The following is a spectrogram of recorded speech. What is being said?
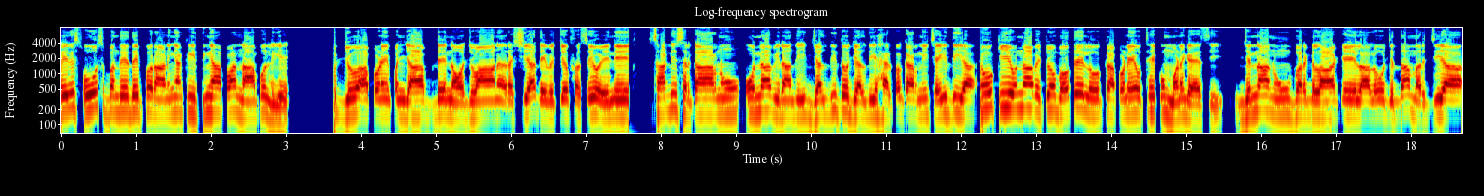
ਇਸ ਉਸ ਬੰਦੇ ਦੇ ਪੁਰਾਣੀਆਂ ਕੀਤੀਆਂ ਆਪਾਂ ਨਾ ਭੁੱਲੀਏ। ਜੋ ਆਪਣੇ ਪੰਜਾਬ ਦੇ ਨੌਜਵਾਨ ਰਸ਼ੀਆ ਦੇ ਵਿੱਚ ਫਸੇ ਹੋਏ ਨੇ, ਸਾਡੀ ਸਰਕਾਰ ਨੂੰ ਉਹਨਾਂ ਵੀਰਾਂ ਦੀ ਜਲਦੀ ਤੋਂ ਜਲਦੀ ਹੈਲਪ ਕਰਨੀ ਚਾਹੀਦੀ ਆ। ਕਿਉਂਕਿ ਉਹਨਾਂ ਵਿੱਚੋਂ ਬਹੁਤੇ ਲੋਕ ਆਪਣੇ ਉੱਥੇ ਘੁੰਮਣ ਗਏ ਸੀ, ਜਿਨ੍ਹਾਂ ਨੂੰ ਵਰਗਲਾ ਕੇ, ਲਾ ਲਓ, ਜਿੱਦਾਂ ਮਰਜ਼ੀ ਆ,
